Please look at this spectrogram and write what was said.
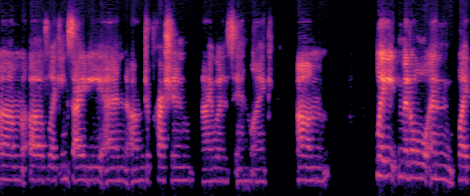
um, of like anxiety and um, depression I was in like um, late middle and like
